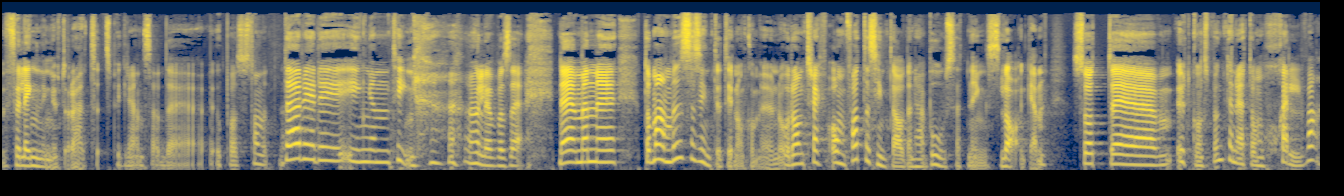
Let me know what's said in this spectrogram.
förlängning av det här tidsbegränsade uppehållstillståndet. Där är det ingenting, höll jag på att säga. Nej, men eh, de anvisas inte till någon kommun och de träff- omfattas inte av den här bosättningslagen. Så att eh, utgångspunkten är att de själva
